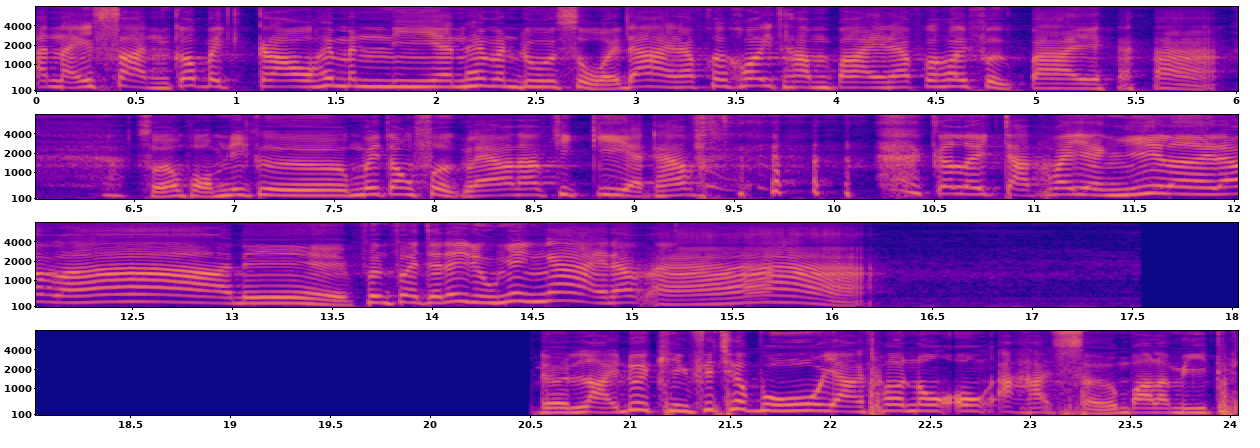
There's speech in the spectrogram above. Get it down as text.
อันไหนสั่นก็ไปเกลาให้มันเนียนให้มันดูสวยได้นะครับ ค่อยๆทำไปนะครับค่อยๆฝึกไปส่วนของผมนี่คือไม่ต้องฝึกแล้วนะครับขี้เกียจครับ ก็เลยจัดไว้อย่างนี้เลยนะครับอ่านี่เพื่อนๆจะได้ดูง่าย ๆนะครับอ่า เดินลายด้วย Kingfisher Blue อย่างทรนงองค์อาจเสริมบารมีเท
